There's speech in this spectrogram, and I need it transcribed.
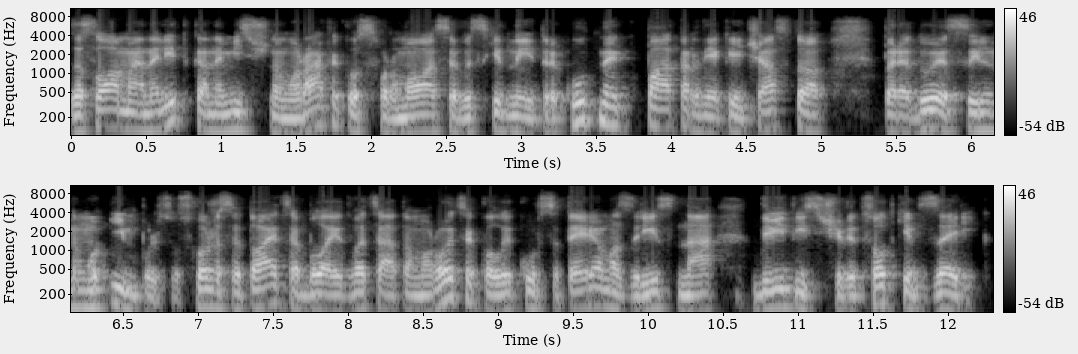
За словами аналітика, на місячному графіку сформувався висхідний трикутник, паттерн, який часто передує сильному імпульсу. Схожа ситуація була і в 2020 році, коли курс Ethereum зріс на 2000% за рік.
